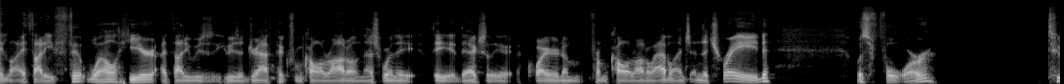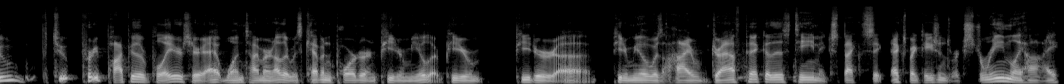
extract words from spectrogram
I, I thought he fit well here. I thought he was he was a draft pick from Colorado, and that's where they they they actually acquired him from Colorado Avalanche. And the trade was for two two pretty popular players here at one time or another was Kevin Porter and Peter Mueller. Peter Peter uh, Peter Mueller was a high draft pick of this team. Expect, expectations were extremely high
